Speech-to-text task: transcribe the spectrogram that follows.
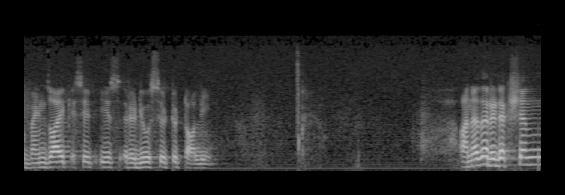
So benzoic acid is reduced to toluene. Another reduction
